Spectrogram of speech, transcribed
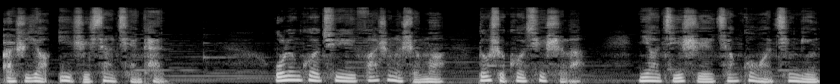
而是要一直向前看。无论过去发生了什么，都是过去式了。你要及时将过往清零，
